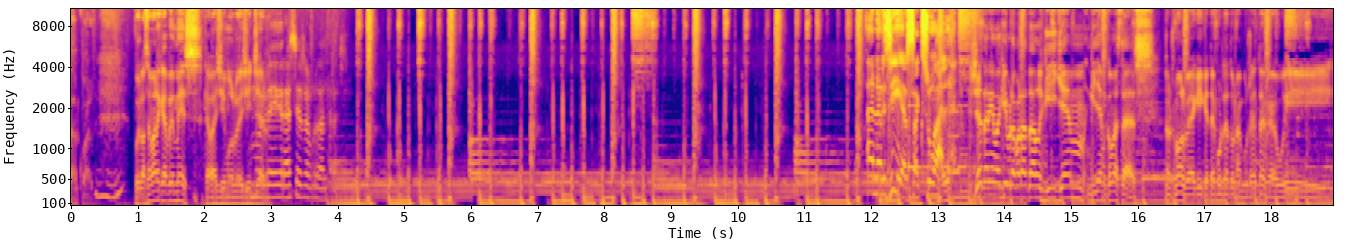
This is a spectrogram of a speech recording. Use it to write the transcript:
Tal qual. Mm -hmm. pues la setmana que ve més. Que vagi molt bé, Ginger. Molt bé, gràcies a vosaltres. Energia sexual. Ja tenim aquí preparat el Guillem. Guillem, com estàs? Doncs molt bé, aquí que t'he portat una coseta que avui...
